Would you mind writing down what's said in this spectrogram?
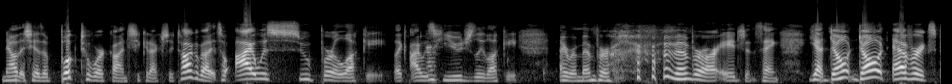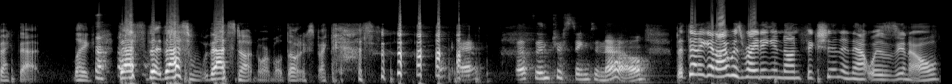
Now that she has a book to work on, she could actually talk about it. So I was super lucky. Like I was mm-hmm. hugely lucky. I remember I remember our agent saying, "Yeah, don't don't ever expect that. Like that's the, that's that's not normal. Don't expect that." okay. That's interesting to know. But then again, I was writing in nonfiction, and that was, you know,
